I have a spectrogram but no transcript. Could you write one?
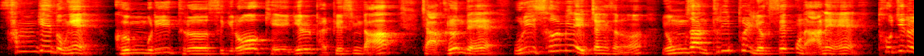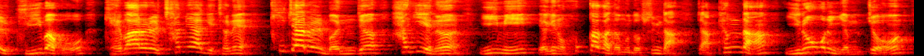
3개동의 건물이 들어서기로 계획을 발표했습니다. 자, 그런데 우리 서민의 입장에서는 용산 트리플 역세권 안에 토지를 구입하고 개발을 참여하기 전에 투자를 먼저 하기에는 이미 여기는 호가가 너무 높습니다. 자, 평당 1억 원이 넘죠.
